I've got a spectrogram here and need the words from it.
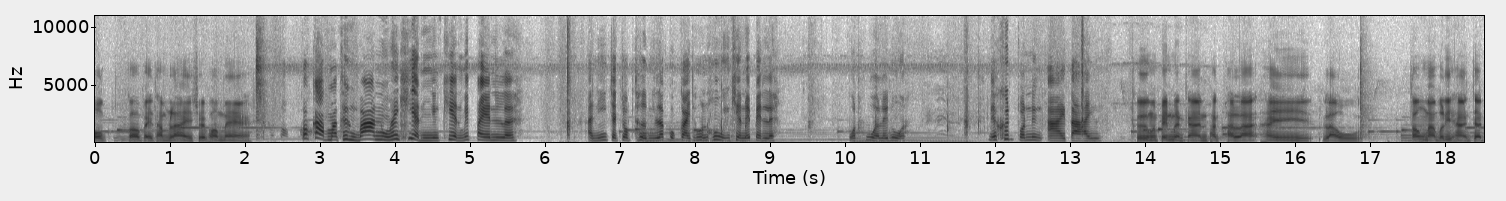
.6 ก็ไปทำไร่ช่วยพ่อแม่ ก็กลับมาถึงบ้านหนูให้เขียนยังเขียนไม่เป็นเลย อันนี้จะจบเทอมนี้แล้วกบไก่ทนหูยังเขียนไม่เป็นเลยปวดหัวเลยหนูอะเดี๋ยวขึ้นปหนึ่งอายตายเลย คือมันเป็นเหมือนการผลักภาระให้เรา ต้องมาบริหารจัด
